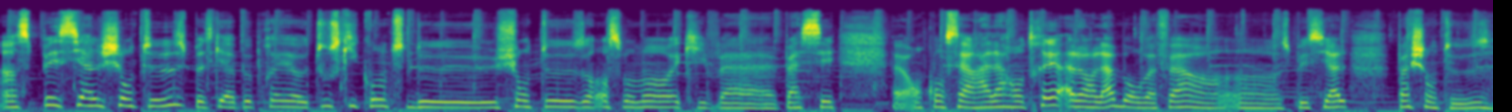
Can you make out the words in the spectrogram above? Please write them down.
un spécial chanteuse, parce qu'il y a à peu près euh, tout ce qui compte de chanteuse en ce moment qui va passer euh, en concert à la rentrée. Alors là, bon, on va faire un, spécial pas chanteuse.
